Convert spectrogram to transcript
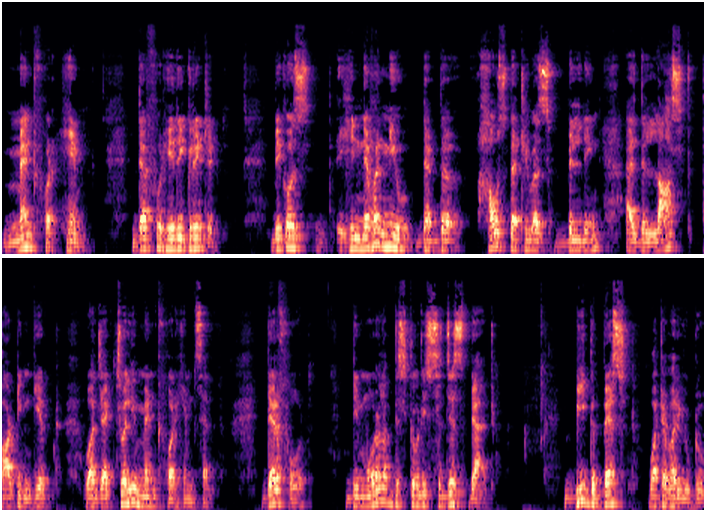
meant for him. Therefore, he regretted because he never knew that the house that he was building as the last parting gift was actually meant for himself. Therefore, the moral of the story suggests that be the best whatever you do.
